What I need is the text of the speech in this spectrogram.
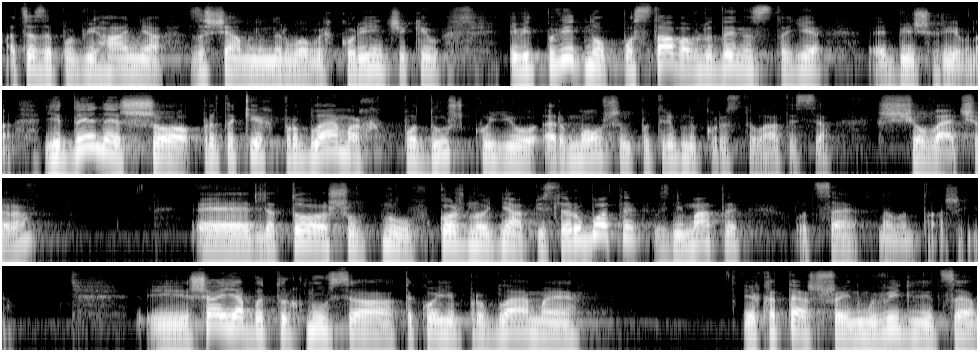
а це запобігання защемленню нервових корінчиків. І відповідно постава в людини стає е, більш рівна. Єдине, що при таких проблемах подушкою AirMotion потрібно користуватися щовечора е, для того, щоб ну, кожного дня після роботи знімати оце навантаження. І ще я би торкнувся такої проблеми, яка теж в шийному відділі, це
